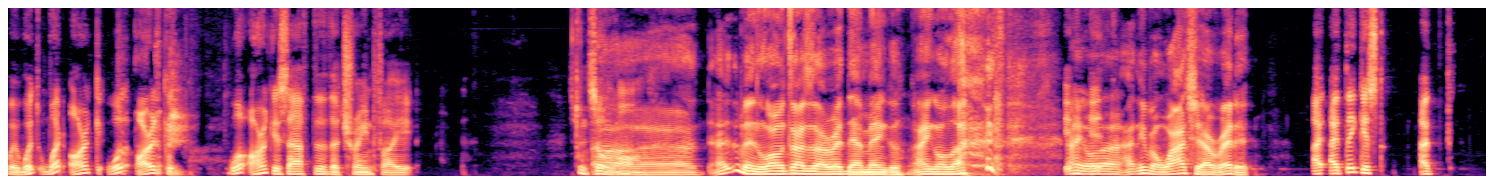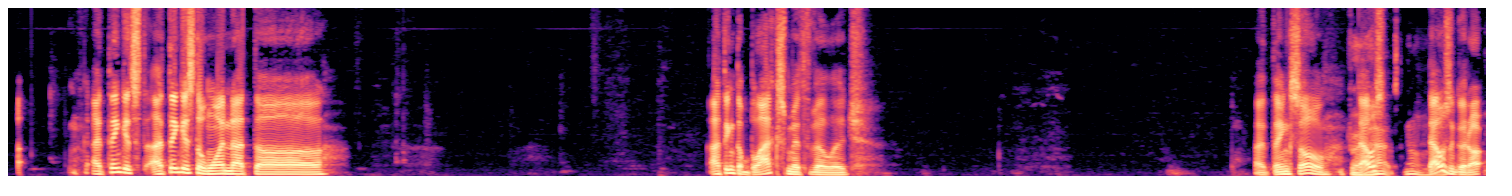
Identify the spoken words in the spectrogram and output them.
Wait, what? What arc? What arc? what arc is after the train fight? It's been so uh, long. It's been a long time since I read that manga. I ain't gonna lie. I ain't gonna it, lie. I didn't even watch it. I read it. I, I think it's I I think it's I think it's the one that the I think the blacksmith village. I think so. Perhaps. That was no. that was a good art.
